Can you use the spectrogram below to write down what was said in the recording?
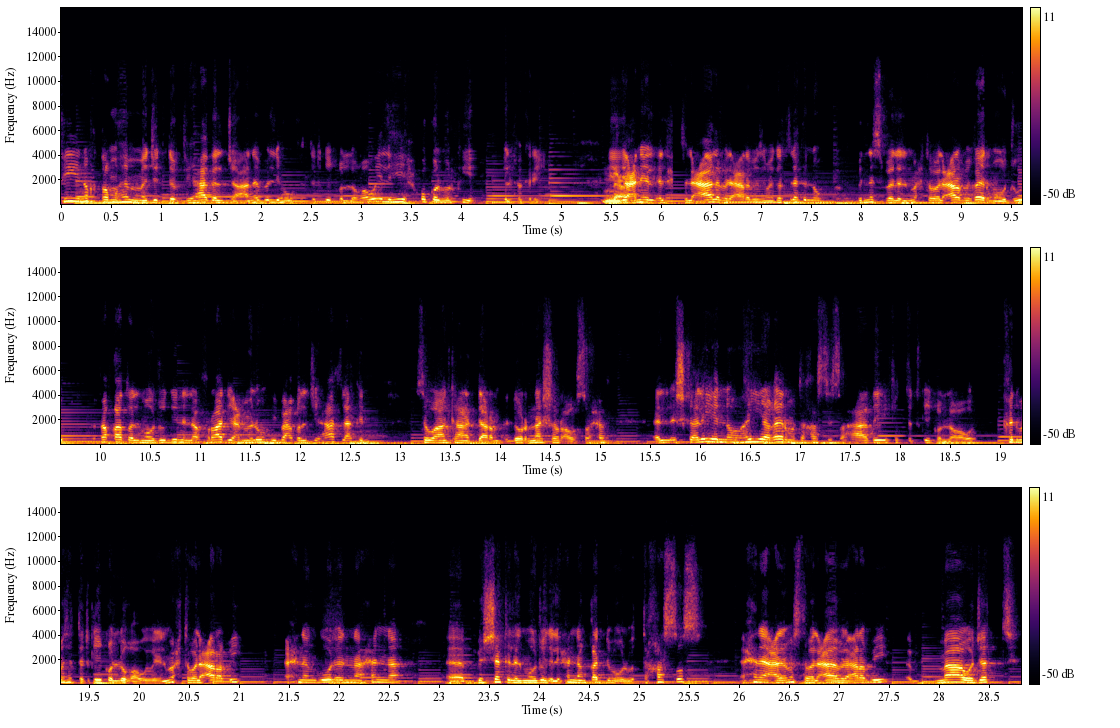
في نقطة مهمة جدا في هذا الجانب اللي هو في التدقيق اللغوي اللي هي حقوق الملكية الفكرية. نعم. يعني في العالم العربي زي ما قلت لك إنه بالنسبة للمحتوى العربي غير موجود فقط الموجودين الأفراد يعملون في بعض الجهات لكن سواء كانت دار دور نشر أو صحف الإشكالية إنه هي غير متخصصة. هذه في التدقيق اللغوي خدمة التدقيق اللغوي. للمحتوى العربي إحنا نقول إن إحنا آه، بالشكل الموجود اللي إحنا نقدمه والتخصص إحنا على مستوى العالم العربي ما وجدت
